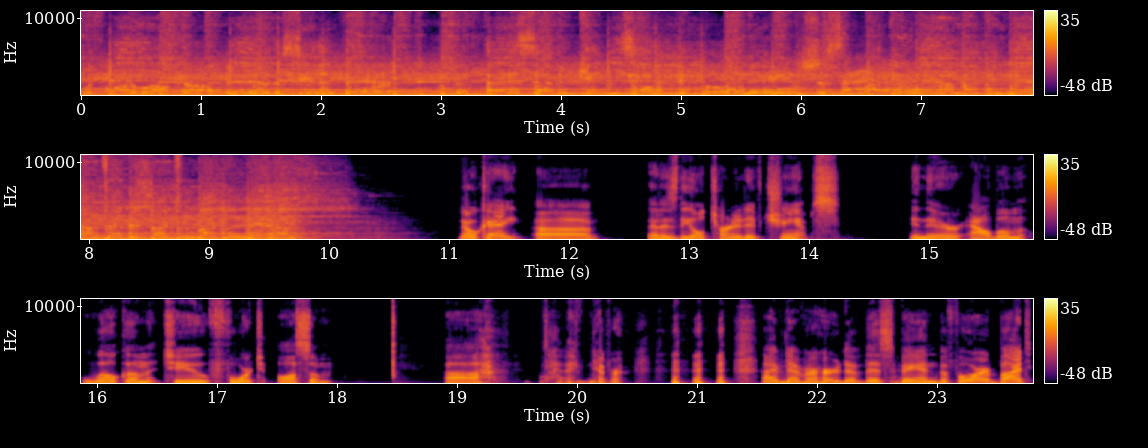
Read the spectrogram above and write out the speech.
with water wall carpet and a ceiling fan, and 37 Okay, uh, that is the Alternative Champs in their album "Welcome to Fort Awesome." Uh, I've never, I've never heard of this band before, but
